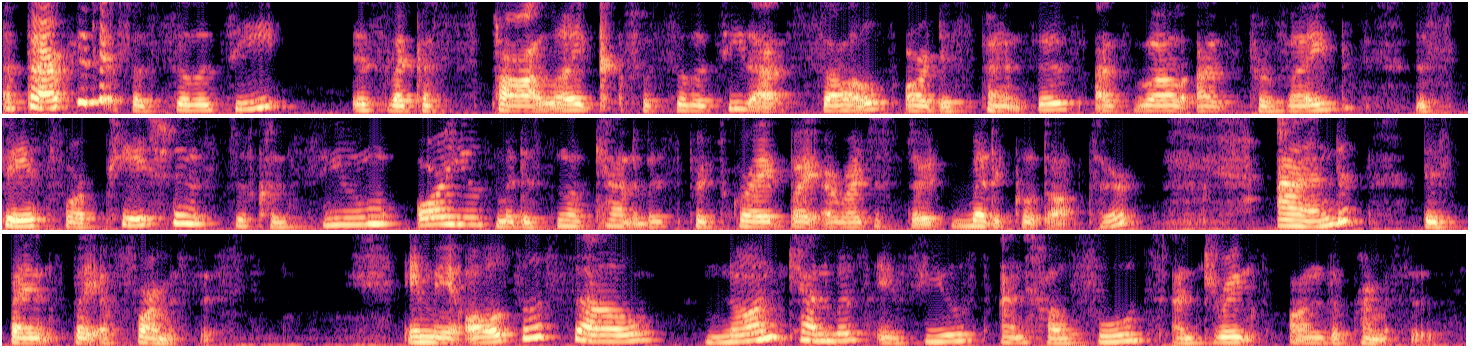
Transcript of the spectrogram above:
A therapeutic facility is like a spa-like facility that sells or dispenses as well as provide the space for patients to consume or use medicinal cannabis prescribed by a registered medical doctor and dispensed by a pharmacist. It may also sell non-cannabis infused and health foods and drinks on the premises.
